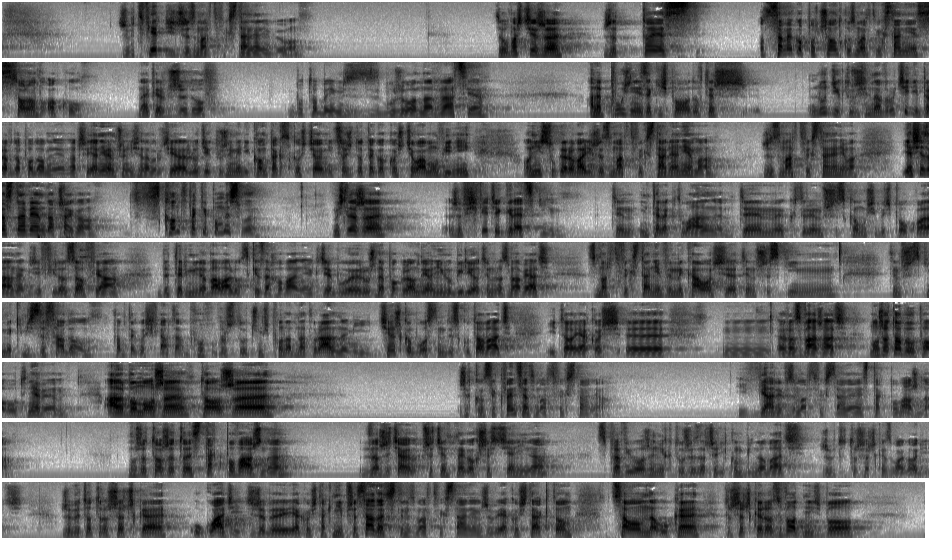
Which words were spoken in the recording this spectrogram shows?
żeby twierdzić, że zmartwychwstania nie było. Zauważcie, że, że to jest od samego początku zmartwychwstanie jest solą w oku. Najpierw Żydów, bo to by im zburzyło narrację, ale później z jakichś powodów też ludzi, którzy się nawrócili prawdopodobnie. Znaczy, ja nie wiem, czy oni się nawrócili, ale ludzie, którzy mieli kontakt z Kościołem i coś do tego Kościoła mówili, oni sugerowali, że zmartwychwstania nie ma. Że zmartwychwstania nie ma. Ja się zastanawiałem, dlaczego. Skąd takie pomysły? Myślę, że, że w świecie greckim, tym intelektualnym, tym, którym wszystko musi być poukładane, gdzie filozofia determinowała ludzkie zachowanie, gdzie były różne poglądy i oni lubili o tym rozmawiać, zmartwychwstanie wymykało się tym wszystkim, tym wszystkim jakimś zasadom tamtego świata. Było po prostu czymś ponadnaturalnym i ciężko było z tym dyskutować i to jakoś yy, yy, rozważać. Może to był powód, nie wiem. Albo może to, że że konsekwencja zmartwychwstania i wiary w zmartwychwstania jest tak poważna. Może to, że to jest tak poważne dla życia przeciętnego chrześcijanina, sprawiło, że niektórzy zaczęli kombinować, żeby to troszeczkę złagodzić, żeby to troszeczkę ugładzić, żeby jakoś tak nie przesadzać z tym zmartwychwstaniem, żeby jakoś tak tą całą naukę troszeczkę rozwodnić, bo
